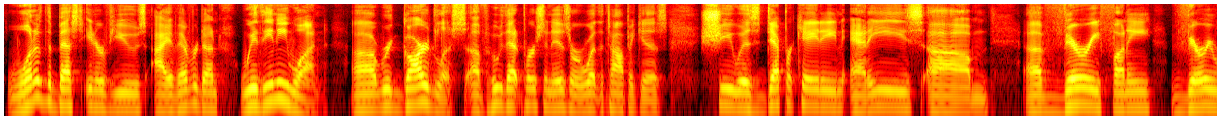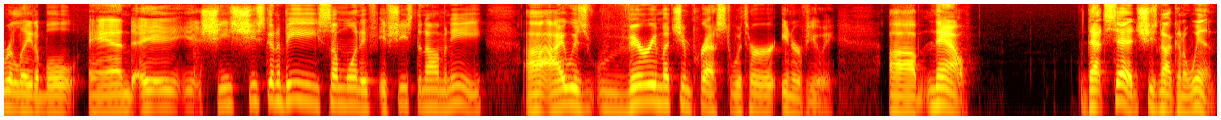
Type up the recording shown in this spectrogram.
one of the best interviews I have ever done with anyone. Uh, regardless of who that person is or what the topic is, she was deprecating, at ease, um, uh, very funny, very relatable, and uh, she's she's going to be someone if if she's the nominee. Uh, I was very much impressed with her interviewing. Um, now, that said, she's not going to win.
